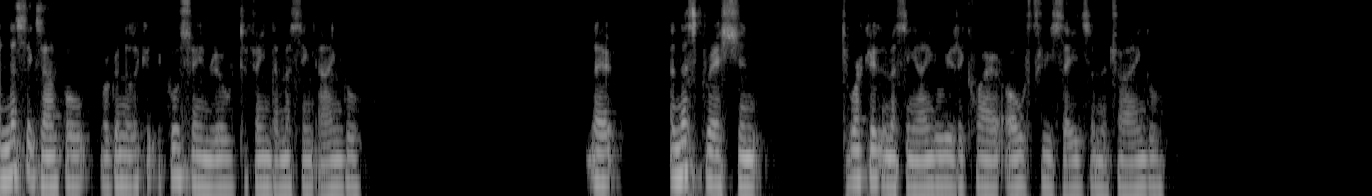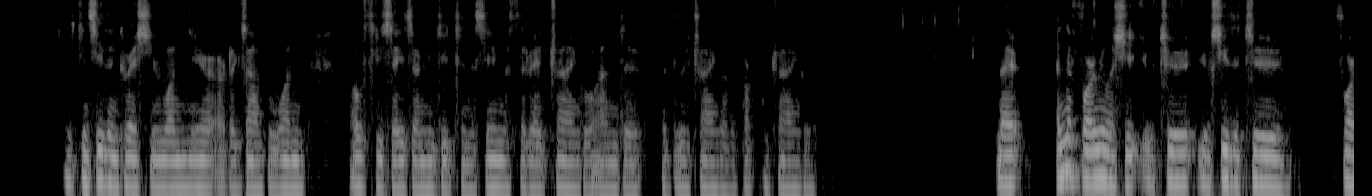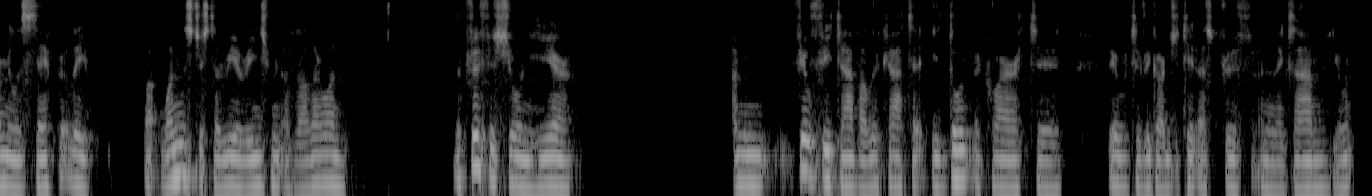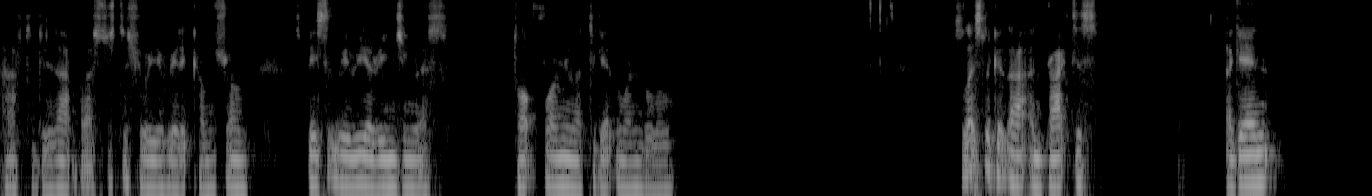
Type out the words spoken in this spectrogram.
In this example, we're going to look at the cosine rule to find a missing angle. Now, in this question, to work out the missing angle, we require all three sides on the triangle. You can see in question 1 here, or example 1, all three sides are needed and the same with the red triangle and the, the blue triangle, the purple triangle. Now, in the formula sheet, you'll, two, you'll see the two formulas separately, but one's just a rearrangement of the other one. The proof is shown here. I mean, feel free to have a look at it. You don't require to be able to regurgitate this proof in an exam. You won't have to do that, but that's just to show you where it comes from. It's basically rearranging this top formula to get the one below. So let's look at that in practice. Again,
